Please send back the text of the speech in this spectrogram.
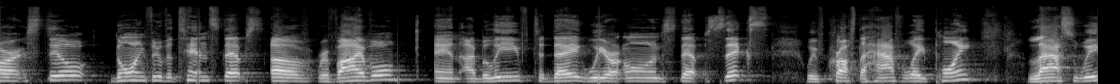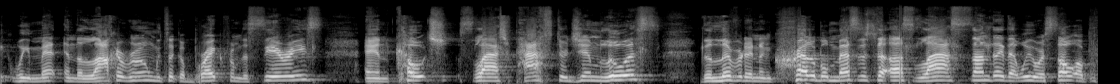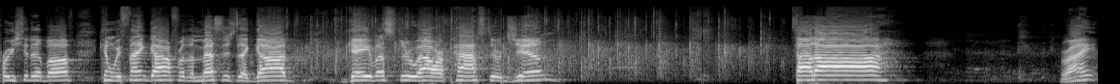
are still going through the 10 steps of revival, and I believe today we are on step six. We've crossed the halfway point. Last week we met in the locker room. We took a break from the series, and Coach slash Pastor Jim Lewis delivered an incredible message to us last Sunday that we were so appreciative of. Can we thank God for the message that God gave us through our Pastor Jim? Ta da! Right?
